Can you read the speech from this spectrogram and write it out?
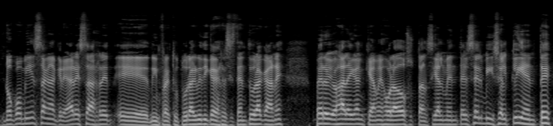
no comienzan a crear esa red eh, de infraestructura crítica resistente a huracanes, pero ellos alegan que ha mejorado sustancialmente el servicio al cliente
